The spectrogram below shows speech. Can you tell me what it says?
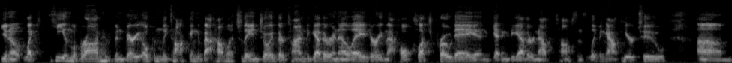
you know, like he and LeBron have been very openly talking about how much they enjoyed their time together in LA during that whole Klutch pro day and getting together. Now Thompson's living out here too. Um,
